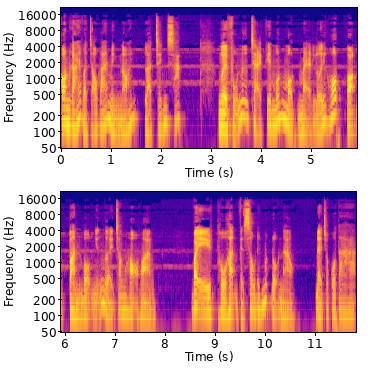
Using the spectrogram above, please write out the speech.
con gái và cháu gái mình nói là chính xác. Người phụ nữ trẻ kia muốn một mẻ lưới hốt gọn toàn bộ những người trong họ Hoàng. Vậy thù hận phải sâu đến mức độ nào để cho cô ta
